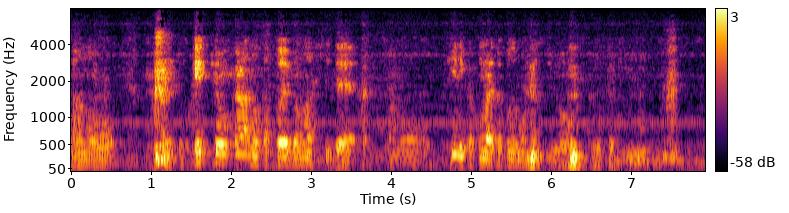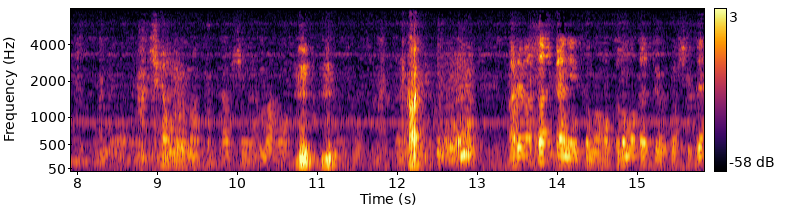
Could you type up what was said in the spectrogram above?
あの、法華経からの例え話で、あの、火に囲まれた子供たちをするときに、あの、鹿車とか牛車の、はい。あれは確かにその子供たちをこう自然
